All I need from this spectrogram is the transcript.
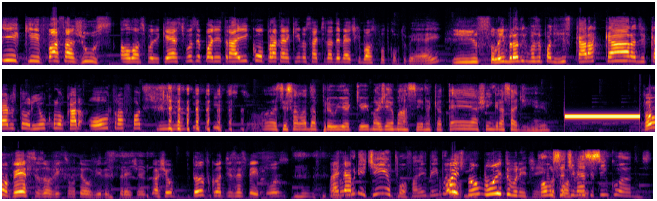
e que faça jus ao nosso podcast, você pode entrar aí e comprar a canequinha no site da themagicbox.com.br. Isso, lembrando que você pode riscar a cara de Carlos Tourinho ou colocar outra fotinha. Ah, vocês falaram da Preuí aqui, eu imaginei uma cena que eu até achei engraçadinha, viu? Vamos ver se os ouvintes vão ter ouvido esse trecho aí. Eu achei um tanto quanto desrespeitoso. Mas Foi é bonitinho, pô. Falei bem foi bonitinho. não, muito bonitinho. Como se eu tivesse 5 anos.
